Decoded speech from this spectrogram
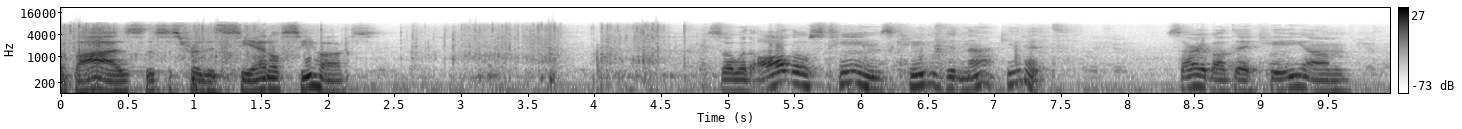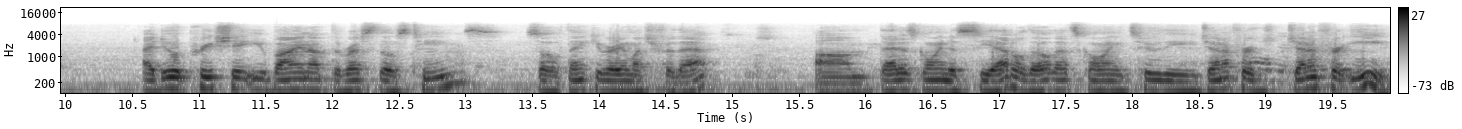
the Boz. This is for the Seattle Seahawks. So with all those teams, Katie did not get it. Sorry about that, Katie. Um, I do appreciate you buying up the rest of those teams. So thank you very much for that. Um, that is going to Seattle, though. That's going to the Jennifer Jennifer E.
